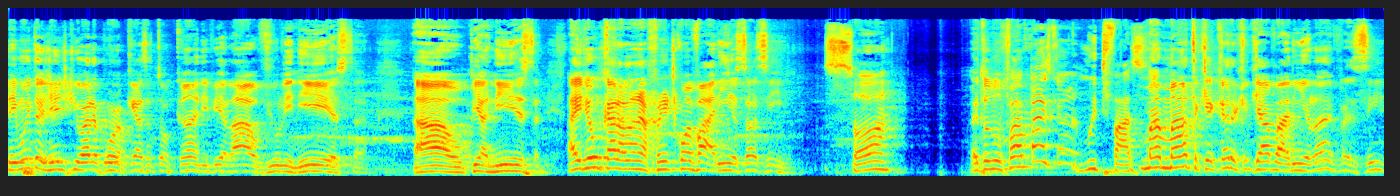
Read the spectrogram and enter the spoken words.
Tem muita gente que olha para uma orquestra tocando e vê lá o violinista, ah, o pianista. Aí vê um cara lá na frente com uma varinha só assim. Só Aí todo mundo fala, rapaz, cara, muito fácil. mamata que é cara que quer a varinha lá, faz assim.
